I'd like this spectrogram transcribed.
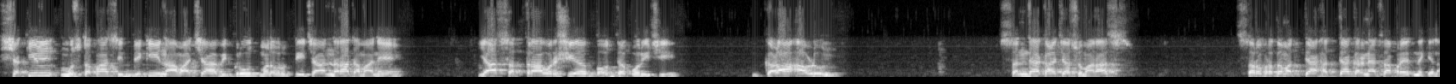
शकील मुस्तफा सिद्दीकी नावाच्या विकृत मनोवृत्तीच्या नराधमाने या सतरा वर्षीय बौद्ध पोरीची गळा आवळून संध्याकाळच्या सुमारास सर्वप्रथम हत्या हत्या करण्याचा प्रयत्न केला.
